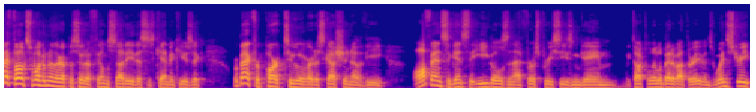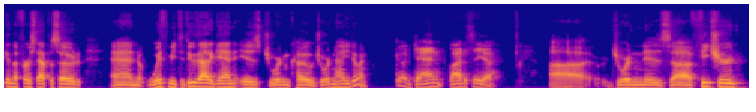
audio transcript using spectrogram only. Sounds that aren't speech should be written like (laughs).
Hi, folks. Welcome to another episode of Film Study. This is Ken McKusick. We're back for part two of our discussion of the offense against the Eagles in that first preseason game. We talked a little bit about the Ravens' win streak in the first episode, and with me to do that again is Jordan Coe. Jordan, how you doing? Good, Ken. Glad to see you. Uh, Jordan is uh, featured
